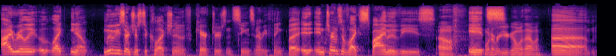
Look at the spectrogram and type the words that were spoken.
I really like, you know, movies are just a collection of characters and scenes and everything. But in, in terms of like spy movies, oh, it's- whatever you're going with that one. um,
